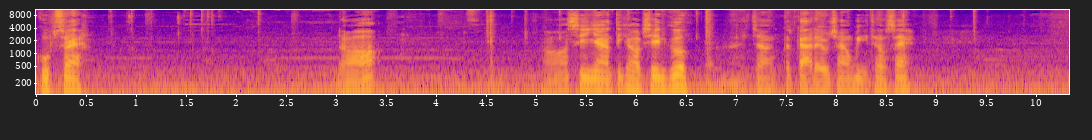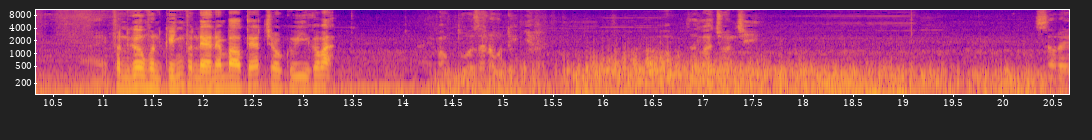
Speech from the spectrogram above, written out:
cụp xòe đó. Đó xi nhan tích hợp trên gương. Đấy, trang tất cả đều trang bị theo xe. Đấy, phần gương phần kính phần đèn em bao test cho quý vị các bạn vòng tua rất ổn định nhé rất là chuẩn chỉ. Sau đây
